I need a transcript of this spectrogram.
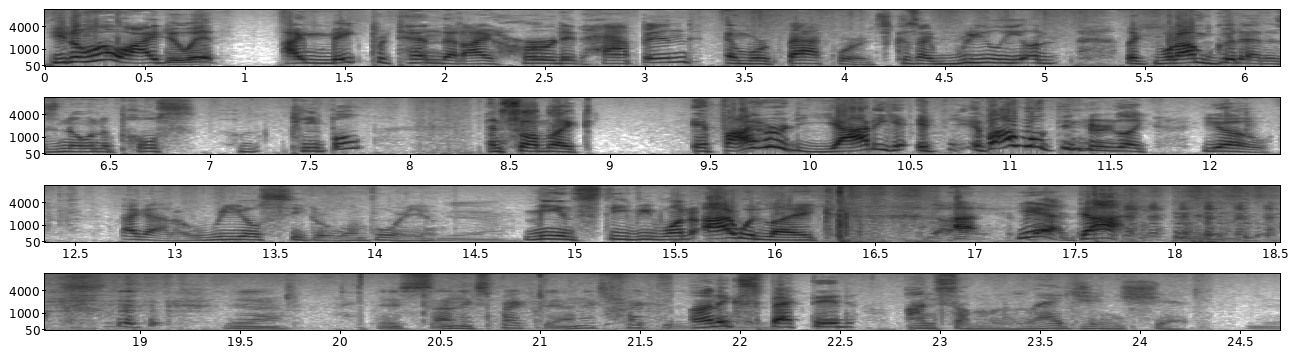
you know how I do it. I make pretend that I heard it happened and work backwards because I really un- like what I'm good at is knowing the pulse of people, and so I'm like, if I heard Yachty, if if I walked in here like, yo, I got a real secret one for you. Yeah. Me and Stevie Wonder, I would like, I- yeah, die. Yeah. It's unexpected. Unexpected. Unexpected on some legend shit. Yeah.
